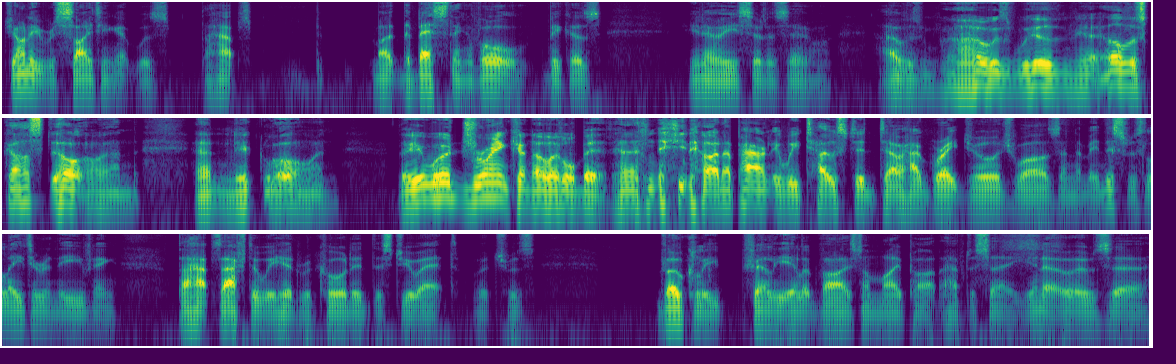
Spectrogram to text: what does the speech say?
Johnny reciting it was perhaps the best thing of all because you know he sort of said, "I was I was with Elvis Costello and and Nick Lowe and." They were drinking a little bit, and you know, and apparently we toasted to how great George was. And I mean, this was later in the evening, perhaps after we had recorded this duet, which was vocally fairly ill-advised on my part, I have to say. You know, it was uh,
